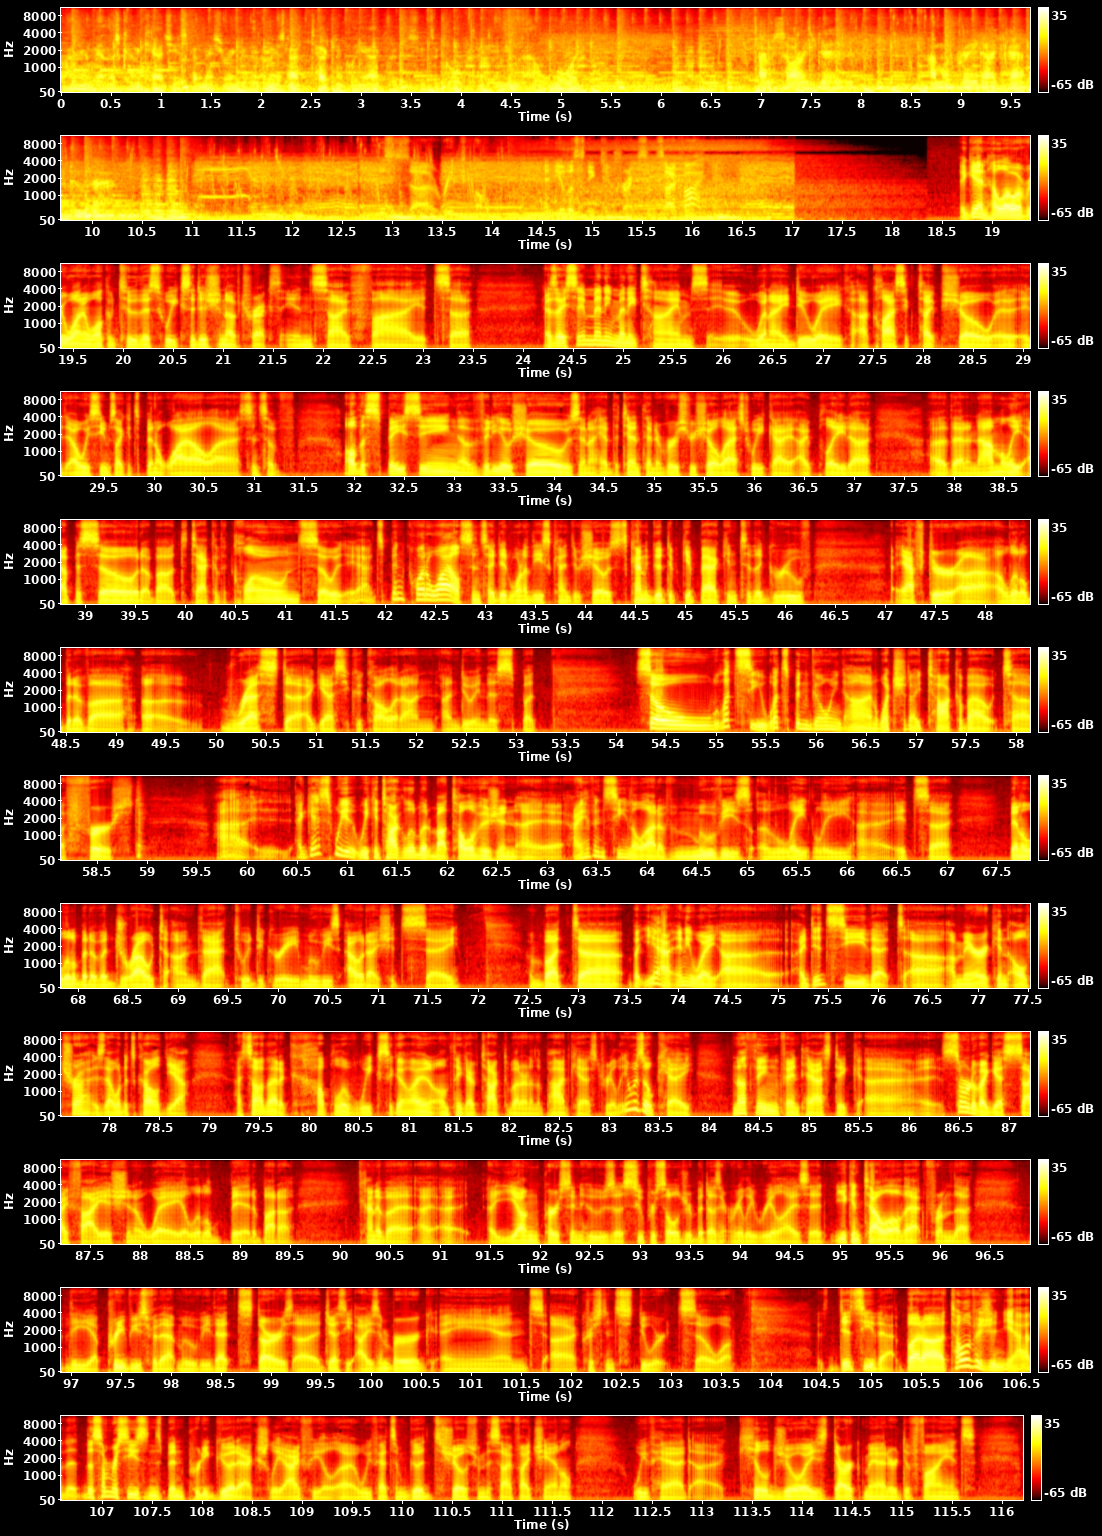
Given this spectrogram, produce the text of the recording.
Iron Man, that's kind of catchy. It's got a nice ring to it. I mean, it's not technically accurate. It's, it's a gold titanium alloy. I'm sorry, Dave. I'm afraid I can't do that. Listening to Treks in Sci-Fi. Again, hello everyone, and welcome to this week's edition of Treks in Sci-Fi. It's uh, as I say many, many times uh, when I do a, a classic type show, it, it always seems like it's been a while uh, since of all the spacing of video shows, and I had the 10th anniversary show last week. I, I played uh, uh, that anomaly episode about Attack of the Clones. So yeah, it's been quite a while since I did one of these kinds of shows. It's kind of good to get back into the groove after uh, a little bit of a, a rest, uh, I guess you could call it, on on doing this. But so let's see what's been going on. What should I talk about uh, first? Uh, I guess we we could talk a little bit about television. I, I haven't seen a lot of movies uh, lately. Uh, it's uh, been a little bit of a drought on that to a degree. Movies out, I should say. But uh, but yeah. Anyway, uh, I did see that uh, American Ultra. Is that what it's called? Yeah, I saw that a couple of weeks ago. I don't think I've talked about it on the podcast. Really, it was okay. Nothing fantastic. Uh, sort of, I guess, sci-fi-ish in a way. A little bit about a kind of a, a young person who's a super soldier but doesn't really realize it. You can tell all that from the the uh, previews for that movie. That stars uh, Jesse Eisenberg and uh, Kristen Stewart. So uh, did see that. But uh, television, yeah, the, the summer season's been pretty good actually. I feel uh, we've had some good shows from the Sci-Fi Channel. We've had Killjoys, Dark Matter, Defiance.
